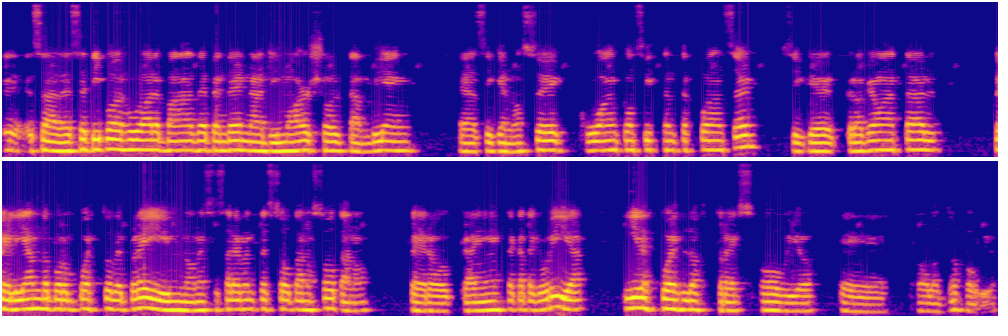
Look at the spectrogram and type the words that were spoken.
Eh, o sea, de ese tipo de jugadores van a depender. Najee Marshall también. Así que no sé cuán consistentes puedan ser. Así que creo que van a estar peleando por un puesto de play, no necesariamente sótano, sótano, pero caen en esta categoría. Y después los tres obvios, eh, o los dos obvios,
